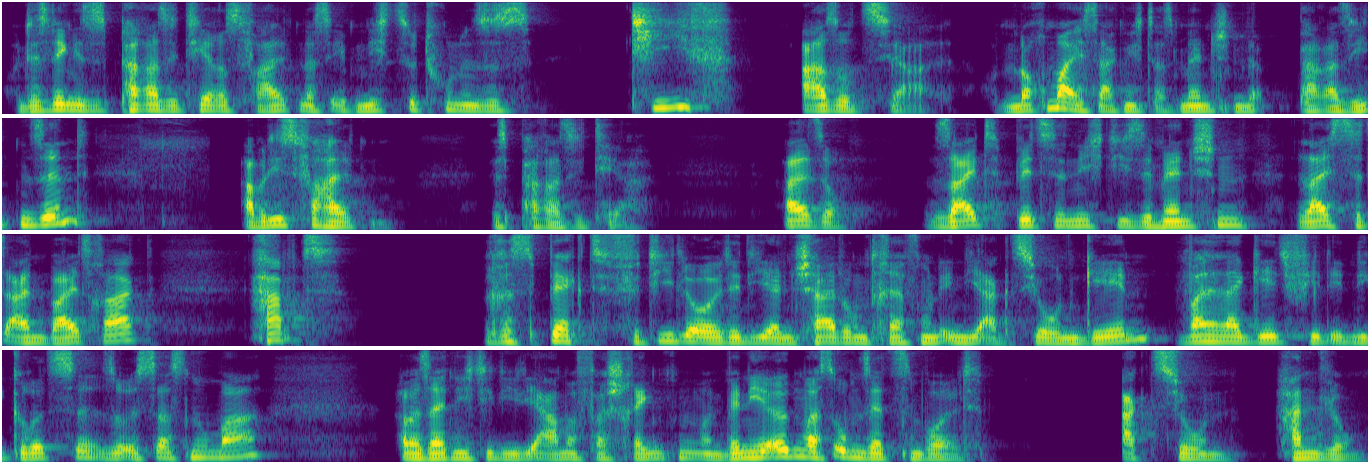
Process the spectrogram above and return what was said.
Und deswegen ist es parasitäres Verhalten, das eben nicht zu tun ist, es ist tief asozial. Und nochmal, ich sage nicht, dass Menschen Parasiten sind, aber dieses Verhalten ist parasitär. Also, seid bitte nicht diese Menschen, leistet einen Beitrag, habt Respekt für die Leute, die Entscheidungen treffen und in die Aktion gehen, weil da geht viel in die Grütze, so ist das nun mal. Aber seid nicht die, die die Arme verschränken. Und wenn ihr irgendwas umsetzen wollt, Aktion, Handlung,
